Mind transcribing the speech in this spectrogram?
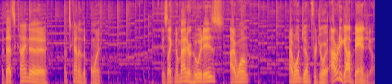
But that's kind of, that's kind of the point. It's like, no matter who it is, I won't I won't jump for joy. I already got Banjo.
